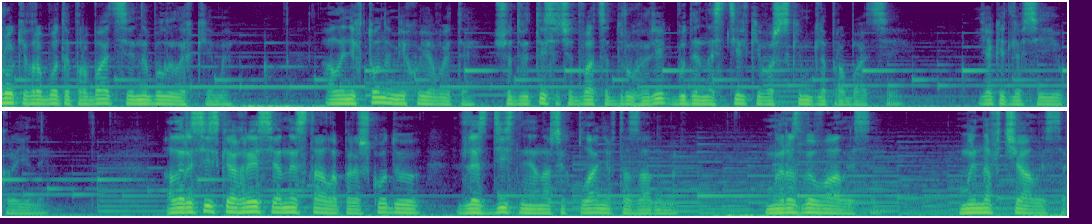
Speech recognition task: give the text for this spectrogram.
років роботи пробації не були легкими, але ніхто не міг уявити, що 2022 рік буде настільки важким для пробації, як і для всієї України. Але російська агресія не стала перешкодою для здійснення наших планів та задумів. Ми розвивалися, ми навчалися,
